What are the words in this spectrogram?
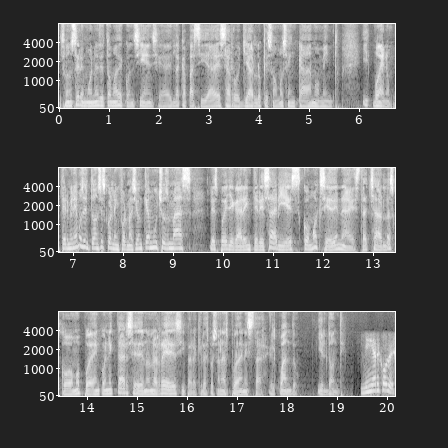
Son ceremonias de toma de conciencia, es la capacidad de desarrollar lo que somos en cada momento. Y bueno, terminemos entonces con la información que a muchos más les puede llegar a interesar y es cómo acceden a estas charlas, cómo pueden conectarse, de las redes y para que las personas puedan estar, el cuándo y el dónde. Miércoles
